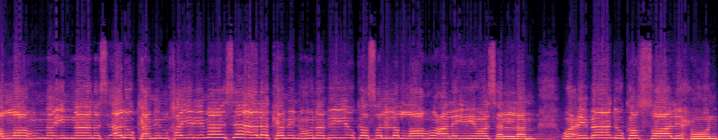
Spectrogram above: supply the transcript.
اللهم إنا نسألك من خير ما سألك منه نبيك صلى الله عليه وسلم. وعبادك الصالحون.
